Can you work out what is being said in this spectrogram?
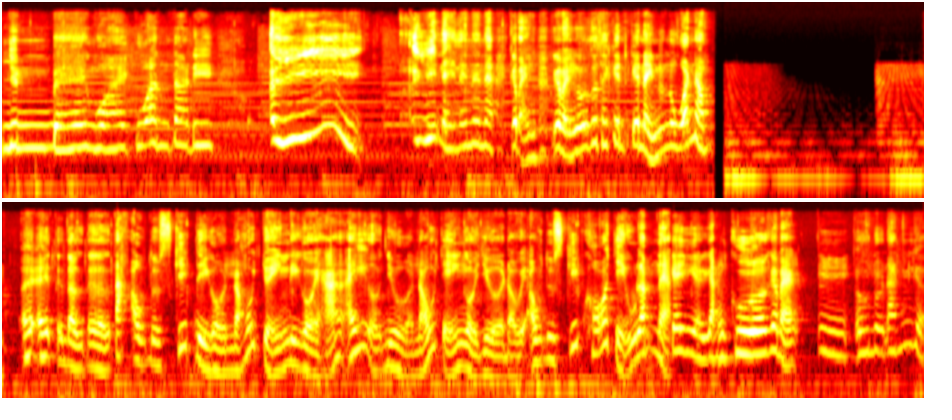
Nhìn bề ngoài của anh ta đi. Ý ý này này này nè các bạn các bạn có thấy cái cái này nó nó quánh không ê, ê từ từ từ từ tắt auto skip đi rồi nói chuyện đi rồi hả? Ấy rồi vừa nói chuyện rồi vừa rồi auto skip khó chịu lắm nè. Cái ờ, găng cưa các bạn. Ừ, ừ nó đánh kìa.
